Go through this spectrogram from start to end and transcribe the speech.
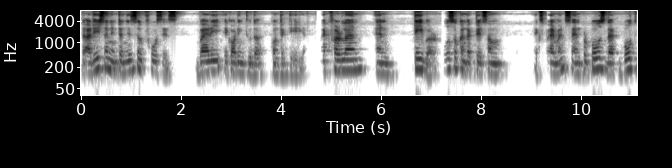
the adhesion and tangential forces vary according to the contact area. McFarlane and Tabor also conducted some experiments and proposed that both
